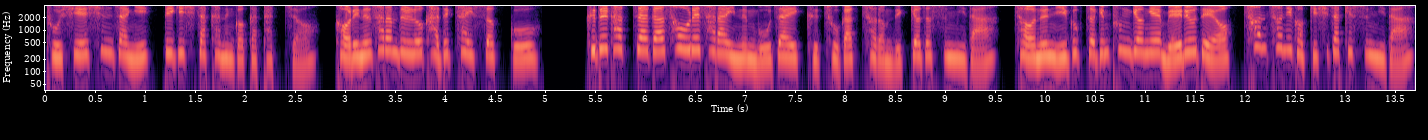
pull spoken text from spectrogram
도시의 심장이 뛰기 시작하는 것 같았죠. 거리는 사람들로 가득 차 있었고 그들 각자가 서울에 살아있는 모자이크 조각처럼 느껴졌습니다. 저는 이국적인 풍경에 매료되어 천천히 걷기 시작했습니다.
